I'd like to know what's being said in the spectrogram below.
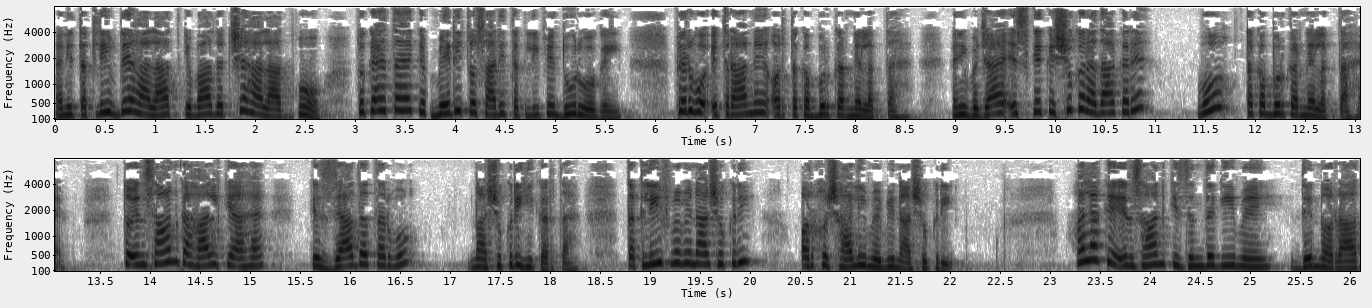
یعنی تکلیف دہ حالات کے بعد اچھے حالات ہوں تو کہتا ہے کہ میری تو ساری تکلیفیں دور ہو گئی پھر وہ اترانے اور تکبر کرنے لگتا ہے۔ یعنی بجائے اس کے کہ شکر ادا کرے، وہ تکبر کرنے لگتا ہے۔ تو انسان کا حال کیا ہے کہ زیادہ تر وہ ناشکری ہی کرتا ہے۔ تکلیف میں بھی ناشکری اور خوشحالی میں بھی ناشکری۔ حالانکہ انسان کی زندگی میں دن اور رات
